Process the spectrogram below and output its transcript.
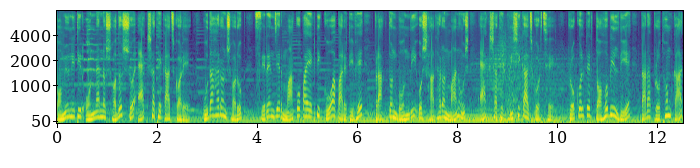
কমিউনিটির অন্যান্য সদস্য একসাথে কাজ করে। উদাহরণস্বরূপ, সেরেঞ্জের মাকোপায় একটি কোঅপারেটিভে প্রাক্তন বন্দী ও সাধারণ মানুষ একসাথে কৃষিকাজ করছে। প্রকল্পের তহবিল দিয়ে তারা প্রথম কাজ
